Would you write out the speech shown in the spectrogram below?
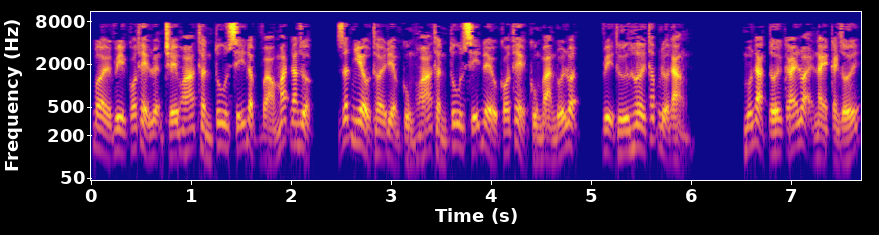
bởi vì có thể luyện chế hóa thần tu sĩ đập vào mắt đan dược, rất nhiều thời điểm cùng hóa thần tu sĩ đều có thể cùng bàn đối luận, vị thứ hơi thấp nửa đẳng. Muốn đạt tới cái loại này cảnh giới,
